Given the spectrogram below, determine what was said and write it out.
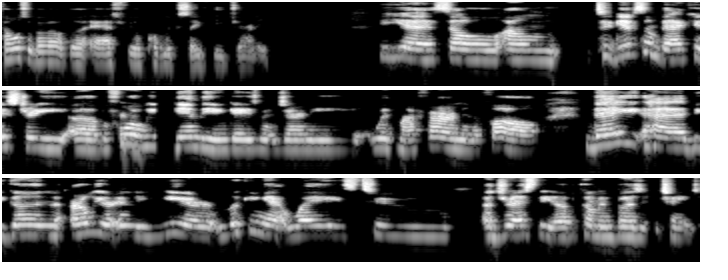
tell us about the Asheville public safety journey. Yeah. So, um, to give some back history, uh, before we begin the engagement journey with my firm in the fall, they had begun earlier in the year looking at ways to address the upcoming budget changes.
